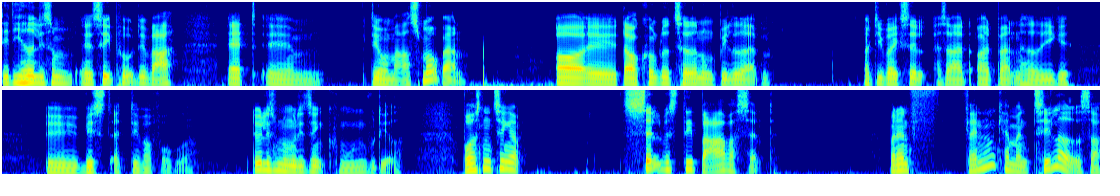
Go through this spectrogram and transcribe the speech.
det de havde ligesom øh, set på, det var, at øh, det var meget små børn, og øh, der var kun blevet taget nogle billeder af dem. Og de var ikke selv, altså at, og at børnene havde ikke øh, vidst, at det var foregået. Det var ligesom nogle af de ting, kommunen vurderede. Hvor jeg sådan tænker, selv hvis det bare var sandt, hvordan fanden kan man tillade sig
